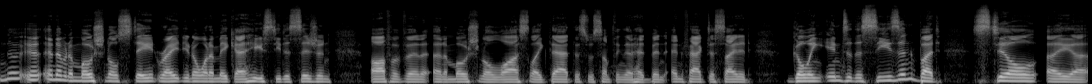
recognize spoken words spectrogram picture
in an emotional state, right? You don't want to make a hasty decision off of an, an, emotional loss like that. This was something that had been, in fact, decided going into the season, but still, a uh,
